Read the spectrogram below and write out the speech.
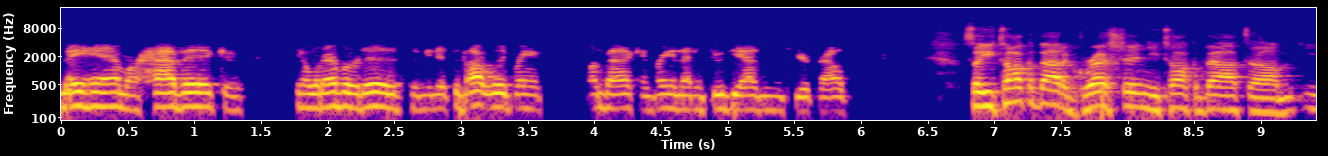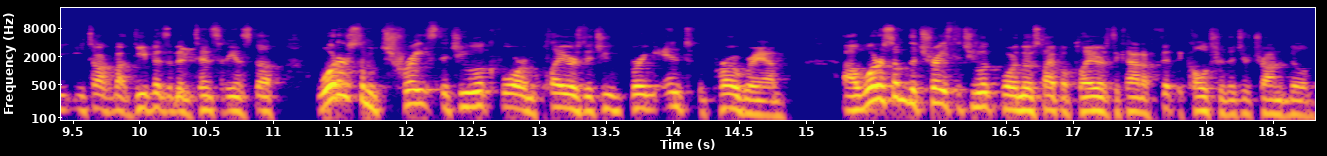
mayhem or havoc, or you know, whatever it is, I mean, it's about really bringing fun back and bringing that enthusiasm into your crowd. So you talk about aggression, you talk about um, you, you, talk about defensive intensity and stuff. What are some traits that you look for in players that you bring into the program? Uh, what are some of the traits that you look for in those type of players to kind of fit the culture that you're trying to build?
